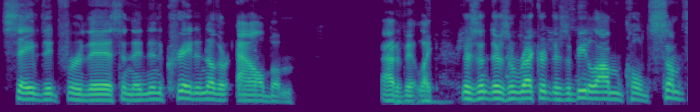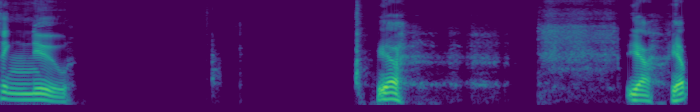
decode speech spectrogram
saved it for this, and then then create another album out of it. Like there's a there's a record, there's a Beatle album called Something New. Yeah. Yeah. Yep.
